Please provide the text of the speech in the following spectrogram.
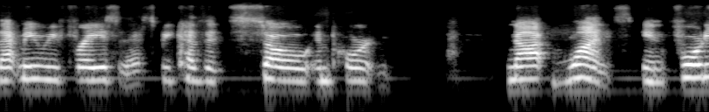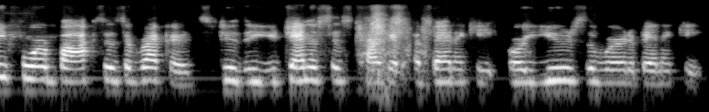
Let me rephrase this because it's so important. Not once in 44 boxes of records do the eugenicists target Abenaki or use the word Abenaki.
